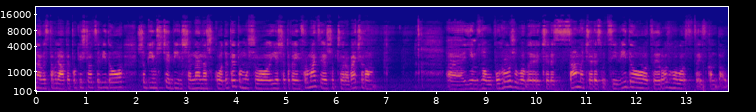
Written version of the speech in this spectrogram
не виставляти поки що це відео, щоб їм ще більше не нашкодити, тому що є ще така інформація, що вчора вечором е, їм знову погрожували через саме через оці відео, цей розголос, цей скандал.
